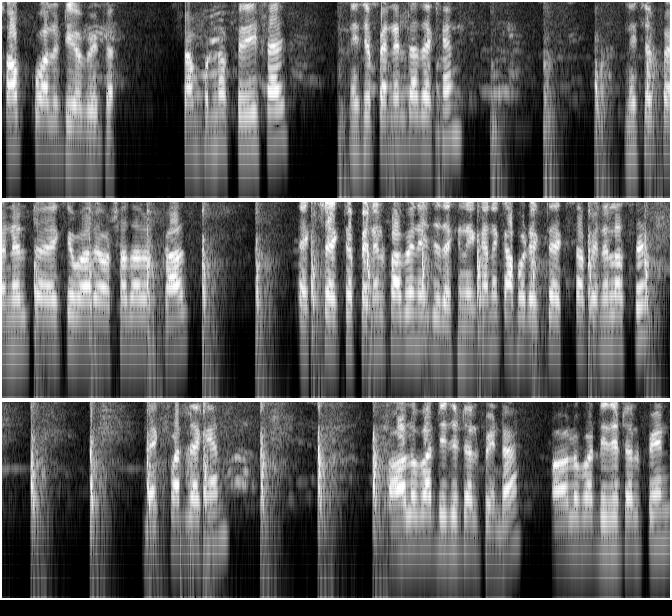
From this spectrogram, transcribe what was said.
সফট কোয়ালিটি হবে এটা। সম্পূর্ণ ফ্রি সাইজ নিচে প্যানেলটা দেখেন। নিচে প্যানেলটা একেবারে অসাধারণ কাজ। এক্সট্রা একটা প্যানেল পাবেন। এই যে দেখেন, এখানে কাপড় একটা এক্সট্রা প্যানেল আছে। ব্যাক পার্ট দেখেন। অল ওভার ডিজিটাল প্রিন্ট হ্যাঁ? অল ওভার ডিজিটাল প্রিন্ট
